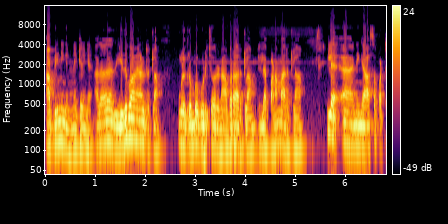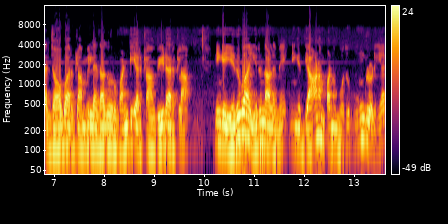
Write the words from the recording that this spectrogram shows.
அப்படின்னு நீங்க நினைக்கிறீங்க. அதாவது அது எதுவா வேணாலும் இருக்கலாம். உங்களுக்கு ரொம்ப பிடிச்ச ஒரு நபரா இருக்கலாம் இல்ல பணமா இருக்கலாம் இல்ல நீங்கள் நீங்க ஆசைப்பட்ட ஜாபா இருக்கலாம் இல்ல ஏதாவது ஒரு வண்டியா இருக்கலாம் வீடா இருக்கலாம். நீங்க எதுவா இருந்தாலுமே நீங்க தியானம் பண்ணும்போது உங்களுடைய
